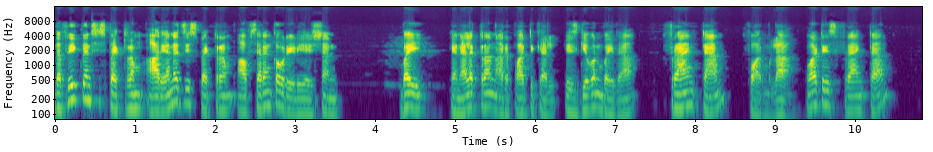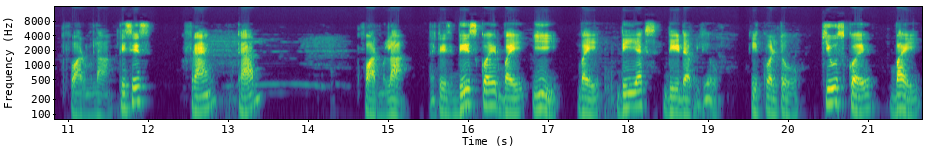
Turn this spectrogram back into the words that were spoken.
The frequency spectrum or energy spectrum of Cherenkov radiation by an electron or a particle is given by the Frank-Tamm formula. What is Frank-Tamm formula? This is Frank-Tamm formula that is d square by E by dx dw equal to q square by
